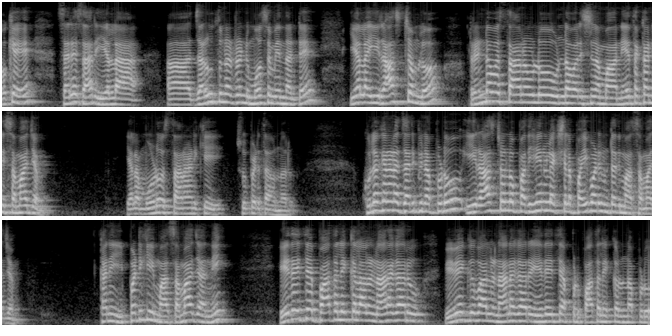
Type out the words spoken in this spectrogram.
ఓకే? సరే సార్ ఇలా జరుగుతున్నటువంటి మోసం ఏంటంటే ఇలా ఈ రాష్ట్రంలో రెండవ స్థానంలో ఉండవలసిన మా నేతకాని సమాజం ఇలా మూడవ స్థానానికి చూపెడతా ఉన్నారు. కులగణన జరిపినప్పుడు ఈ రాష్ట్రంలో పదిహేను లక్షల పైబడి ఉంటుంది మా సమాజం. కానీ ఇప్పటికీ మా సమాజాన్ని ఏదైతే పాత లెక్కల నాన్నగారు వివేక్ వాళ్ళ నాన్నగారు ఏదైతే అప్పుడు పాత లెక్కలు ఉన్నప్పుడు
